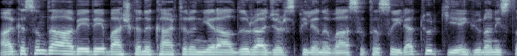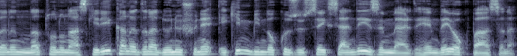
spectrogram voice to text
Arkasında ABD Başkanı Carter'ın yer aldığı Rogers planı vasıtasıyla Türkiye, Yunanistan'ın NATO'nun askeri kanadına dönüşüne Ekim 1980'de izin verdi hem de yok pahasına.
